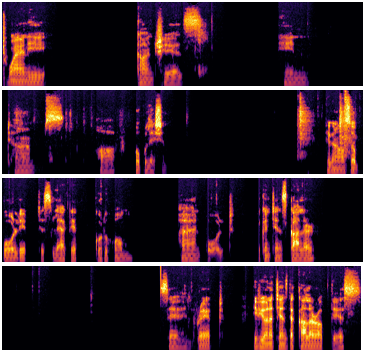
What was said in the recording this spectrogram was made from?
20 countries in terms of population. You can also bold it just select it go to home and bold. You can change color. Say in red. If you want to change the color of this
